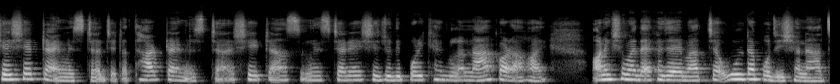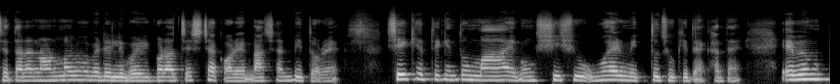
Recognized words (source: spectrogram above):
শেষের ট্রাইমেস্টার যেটা থার্ড ট্রাইমেস্টার সেই ট্রাইমেস্টারে সে যদি পরীক্ষাগুলো না করা হয়, অনেক সময় দেখা যায় বাচ্চা উল্টা পজিশনে আছে, তারা নর্মালভাবে ডেলিভারি করার চেষ্টা করে বাসার ভিতরে। সেই ক্ষেত্রে কিন্তু মা এবং শিশু উভয়ের মৃত্যু ঝুঁকি দেখা দেয়। এবং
